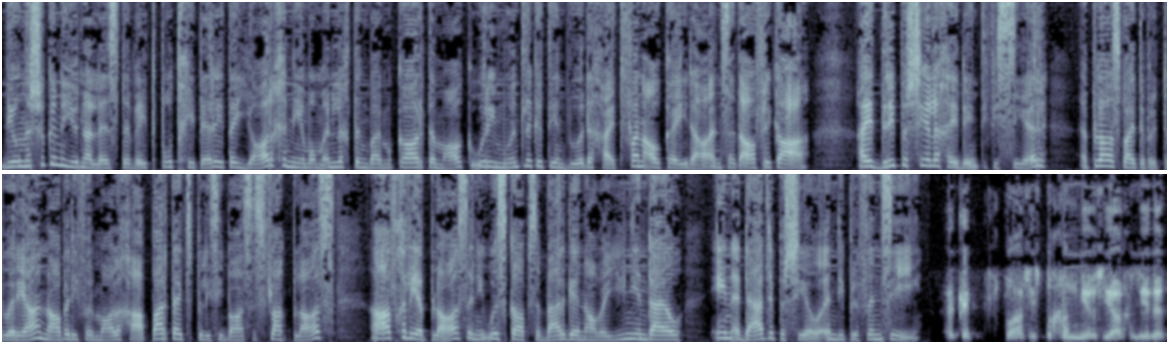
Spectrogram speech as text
Die ondersoekende joernalis De Wet Potgieter het 'n jaar geneem om inligting bymekaar te maak oor die moontlike teenwoordigheid van Al-Qaeda in Suid-Afrika. Hy het drie persele geïdentifiseer: 'n plaas buite Pretoria naby die voormalige apartheidspolisiebasis Vlakplaas, 'n afgeleë plaas in die Oos-Kaapse Berge naby Uniondale en 'n derde perseel in die provinsie. Ek het basies begin meer as 'n jaar gelede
